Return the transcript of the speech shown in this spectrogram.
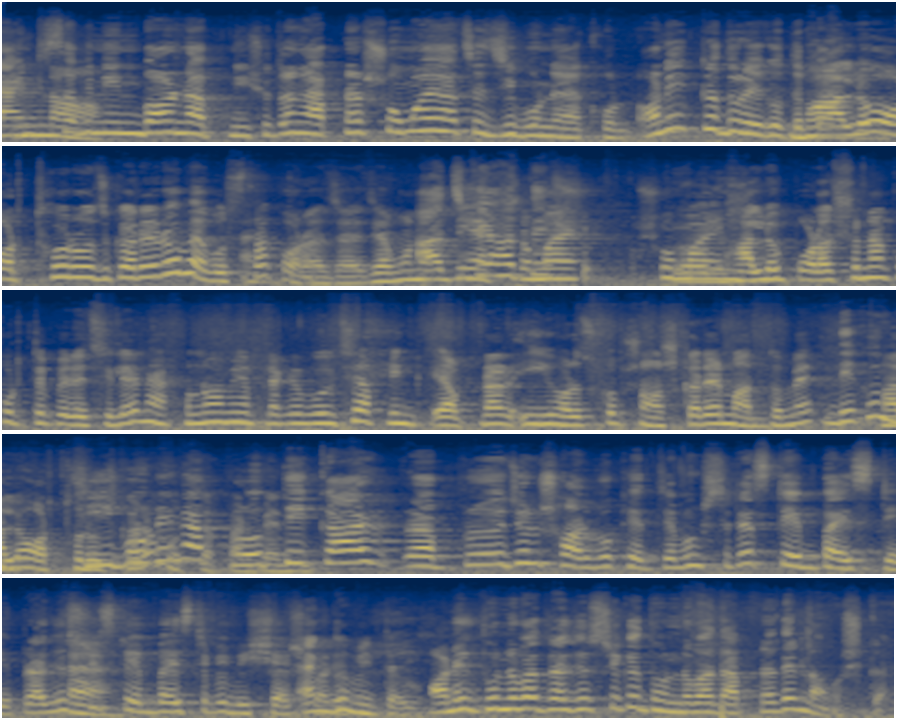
নাইনটি সেভেন ইনবর্ন আপনি সুতরাং আপনার সময় আছে জীবনে এখন অনেকটা দূরে এগোতে ভালো অর্থ রোজগারেরও ব্যবস্থা করা যায়। যেমন আজকে এক সময় সময় ভালো পড়াশোনা করতে পেরেছিলেন এখনও আমি আপনাকে বলছি আপনি আপনার এই হরোস্কোপ সংস্কারের মাধ্যমে দেখুন ভালো অর্থ রোজগার জীবনে না করতে পারবেন প্রতিকার প্রয়োজন সর্বক্ষেত্রে এবং সেটা step by step Rajashree. Step by স্টেপে বিশ্বাস একদমই তাই। অনেক ধন্যবাদ রাজশ্রীকে ধন্যবাদ আপনাদের নমস্কার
